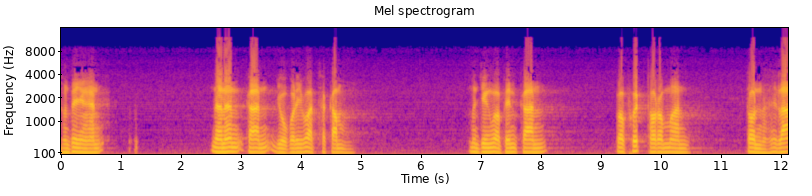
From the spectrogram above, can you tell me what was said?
มันเป็นอย่างนั้น ดังนั้นการอยู่ปริวัติกรรม มันจึงว่าเป็นการประพฤติทรมานตนให้ละ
